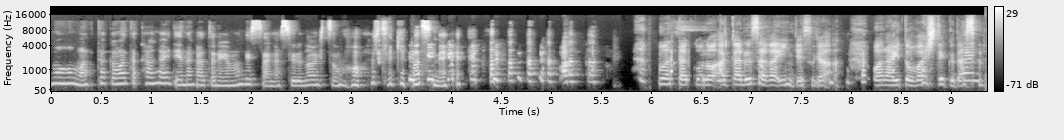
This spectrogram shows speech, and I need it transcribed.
もう全くまた考えていなかったの山口さんが鋭い質問をしてきますね。またこの明るさがいいんですが、笑い飛ばしてくださる。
